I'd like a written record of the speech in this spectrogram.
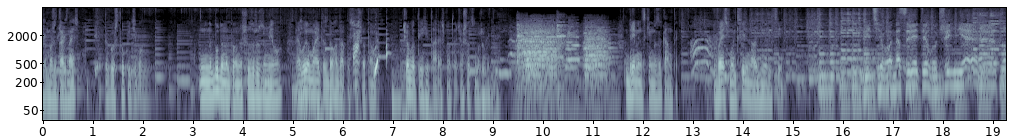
Я може так, знаєш, таку штуку, типу. Не буду, напевно, що зрозуміло. А ви маєте здогадатися, що там. Чоботи, гітари, шматочок, що це може бути? Бременські музиканти. Весь мультфільм на одній руці. Ничего на свете лучше нету.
